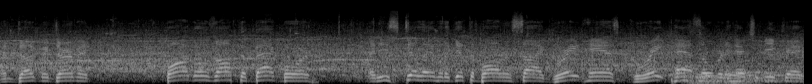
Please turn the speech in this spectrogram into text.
And Doug McDermott, ball goes off the backboard, and he's still able to get the ball inside. Great hands, great pass over to Echenique.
